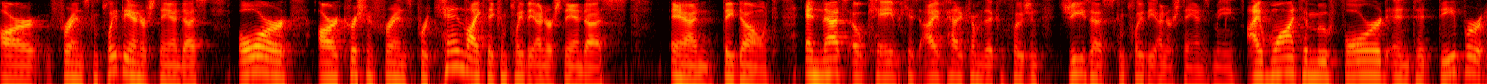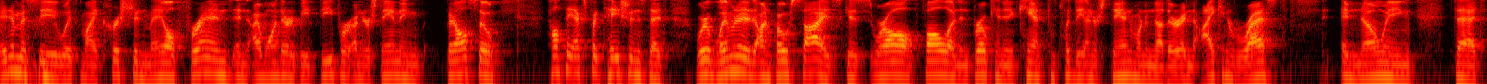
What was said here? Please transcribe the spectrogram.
our friends completely understand us, or our Christian friends pretend like they completely understand us and they don't. And that's okay because I've had to come to the conclusion Jesus completely understands me. I want to move forward into deeper intimacy with my Christian male friends, and I want there to be deeper understanding, but also healthy expectations that we're limited on both sides because we're all fallen and broken and can't completely understand one another. And I can rest in knowing that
